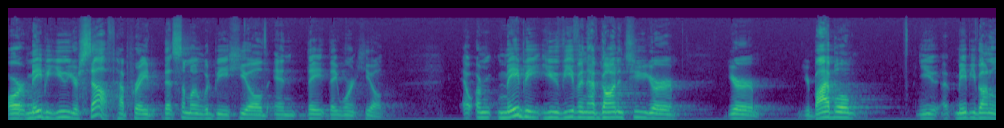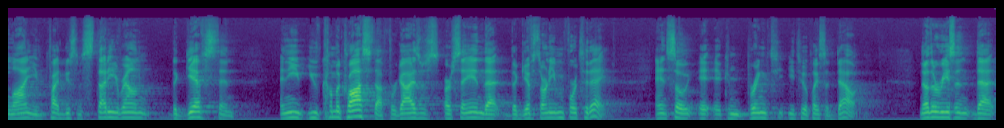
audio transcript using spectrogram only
Or maybe you yourself have prayed that someone would be healed and they, they weren't healed. Or maybe you've even have gone into your, your, your Bible, you, maybe you've gone online, you've tried to do some study around the gifts, and, and you, you've come across stuff where guys are, are saying that the gifts aren't even for today. And so it, it can bring to you to a place of doubt. Another reason that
